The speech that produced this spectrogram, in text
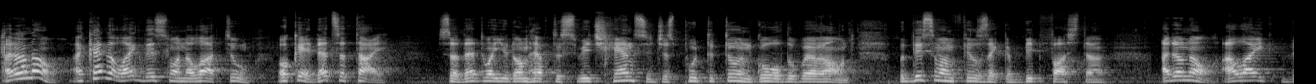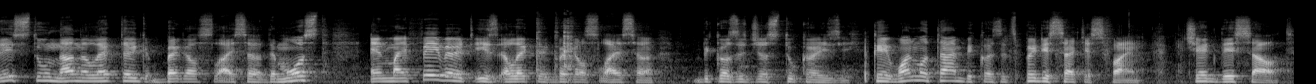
I don't know. I kind of like this one a lot too. Okay that's a tie. So that way you don't have to switch hands you just put the two and go all the way around. But this one feels like a bit faster I don't know I like these two non-electric bagel slicer the most and my favorite is electric bagel slicer because it's just too crazy. Okay, one more time because it's pretty satisfying. Check this out.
